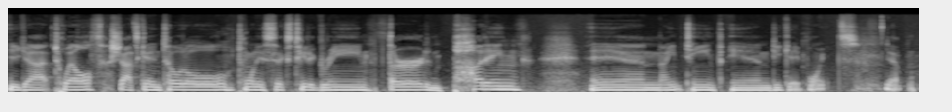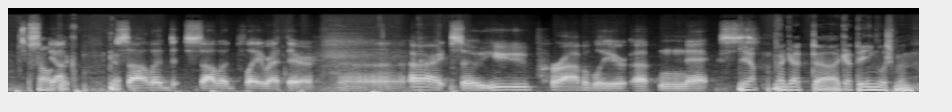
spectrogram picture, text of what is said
you got 12th shots gained total, 26 tee to green, third in putting, and 19th in DK points. Yep. Solid yep. Yep. Solid, solid play right there. Uh, all right. So you probably are up next. Yep. I got, uh, I got the Englishman.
